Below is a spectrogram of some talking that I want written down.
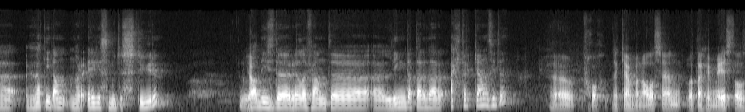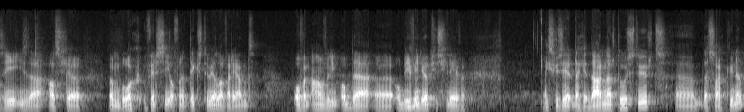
Uh, je gaat die dan naar ergens moeten sturen. Ja. Wat is de relevante link dat daar daarachter kan zitten? Uh, goh, dat kan van alles zijn. Wat dat je meestal ziet, is dat als je een blogversie of een textuele variant of een aanvulling op, dat, uh, op die mhm. video hebt geschreven, excuseer, dat je daar naartoe stuurt. Uh, dat zou kunnen.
